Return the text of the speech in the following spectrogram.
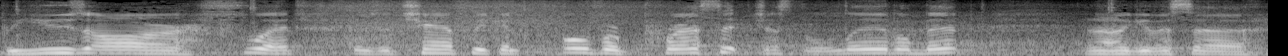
If we use our foot, there's a chance we can over press it just a little bit, and that'll give us a,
